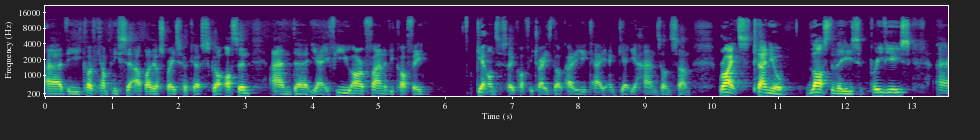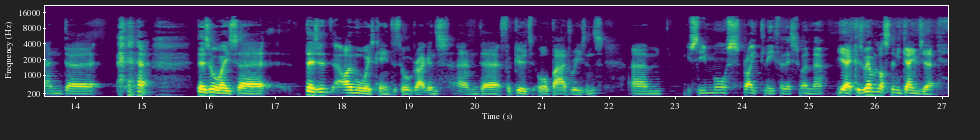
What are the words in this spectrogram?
Uh, the coffee company set up by the Ospreys hooker Scott Otten. And uh, yeah, if you are a fan of your coffee, get onto socoffeetrades.co.uk and get your hands on some. Right, Daniel, last of these previews, and uh, there's always. There's a, I'm always keen to talk dragons, and uh, for good or bad reasons. Um, You seem more sprightly for this one now. yeah, because we haven't lost any games yet.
